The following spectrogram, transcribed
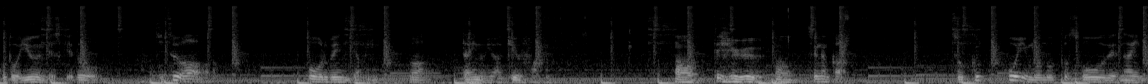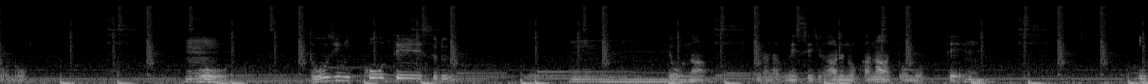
ことを言うんですけど実はポール・ベンジャミンは大の野球ファンっていうういうなんか俗っぽいものとそうでないものを同時に肯定するうん。ような,、なんだろうメッセージがあるのかなと思って、うん。い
